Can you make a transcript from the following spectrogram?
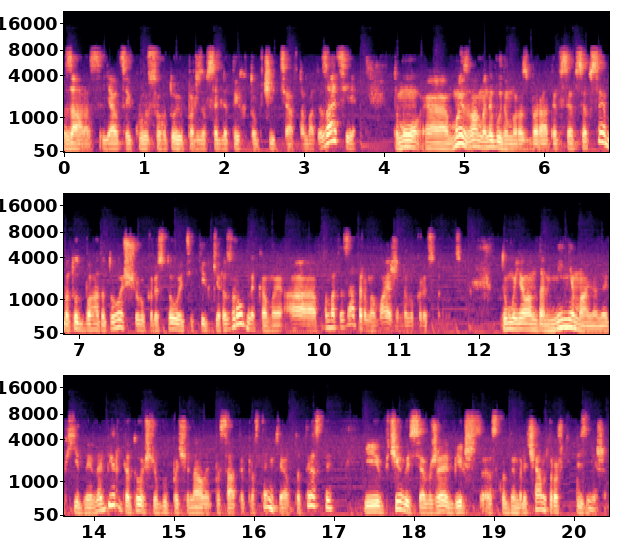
зараз я цей курс готую перш за все для тих, хто вчиться автоматизації. Тому е, ми з вами не будемо розбирати все-все-все, бо тут багато того, що використовується тільки розробниками, а автоматизаторами майже не використовується. Тому я вам дам мінімально необхідний набір для того, щоб ви починали писати простенькі автотести і вчилися вже більш складним речам трошки пізніше.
